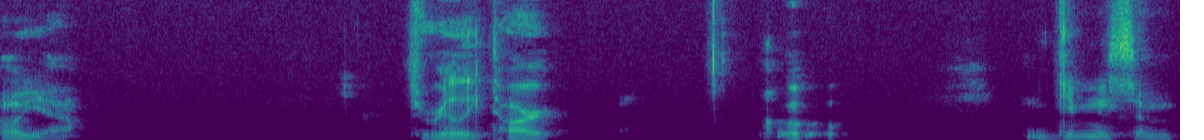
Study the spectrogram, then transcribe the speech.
Oh yeah, it's really tart. Ooh. Give me some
